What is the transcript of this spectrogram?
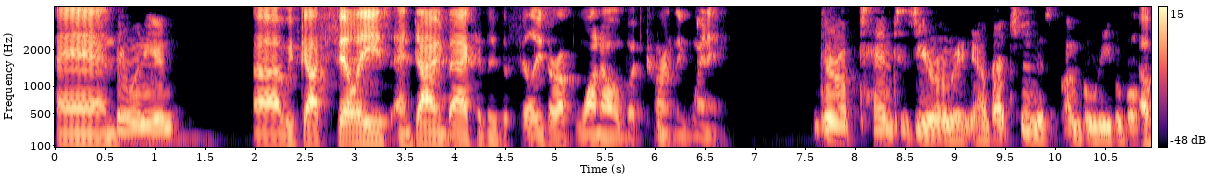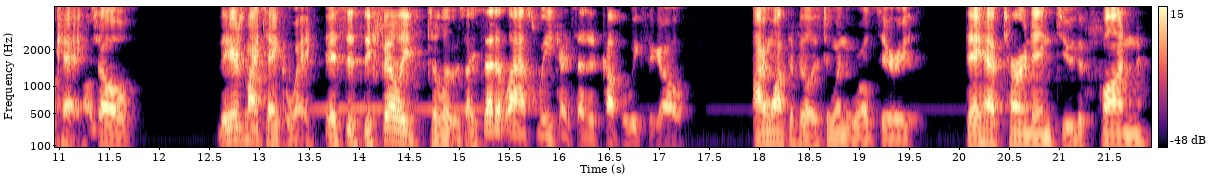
And They went again. Uh, we've got Phillies and Diamondbacks. I believe the Phillies are up 1-0, but currently winning. They're up ten to zero right now. That team is unbelievable. Okay, so here's my takeaway. This is the Phillies to lose. I said it last week. I said it a couple weeks ago. I want the Phillies to win the World Series. They have turned into the fun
